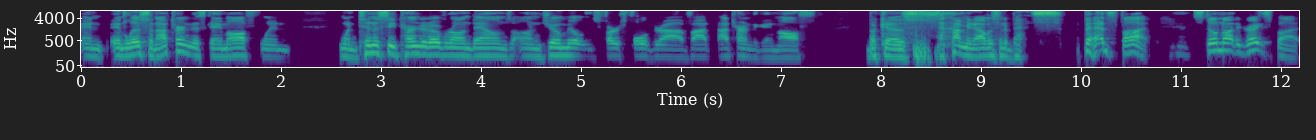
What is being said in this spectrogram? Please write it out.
And, and listen, I turned this game off when, when Tennessee turned it over on downs on Joe Milton's first full drive. I, I turned the game off because, I mean, I was in a bad, bad spot. Still not a great spot.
